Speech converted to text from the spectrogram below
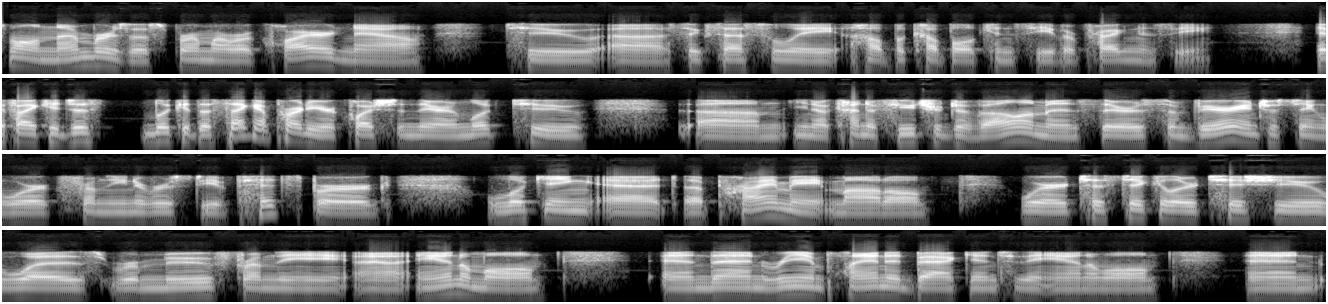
small numbers of sperm are required now to uh, successfully help a couple conceive a pregnancy. If I could just look at the second part of your question there and look to, um, you know, kind of future developments, there's some very interesting work from the University of Pittsburgh looking at a primate model where testicular tissue was removed from the uh, animal and then reimplanted back into the animal. And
